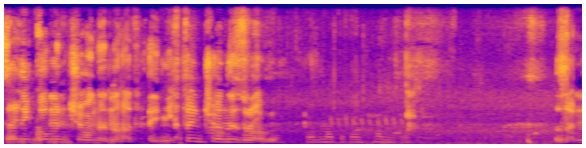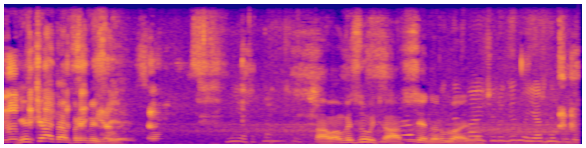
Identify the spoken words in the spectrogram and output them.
Це нікому нічого не треба. Ніхто нічого не зробить. За мною Дівчатам тихенько привезли. Сиділи, все. а вам везуть? А, все нормально. Знаючи людину, я ж не буду.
